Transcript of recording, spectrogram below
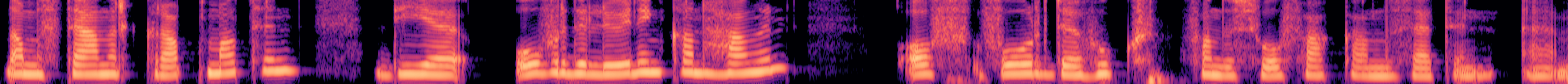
dan bestaan er krabmatten die je over de leuning kan hangen of voor de hoek van de sofa kan zetten. Um,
